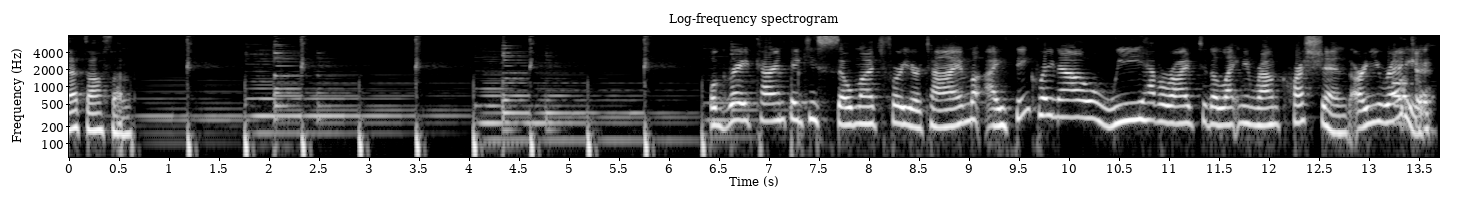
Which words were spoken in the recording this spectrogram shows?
That's awesome. Well, great, Karen. Thank you so much for your time. I think right now we have arrived to the lightning round questions. Are you ready? Okay.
